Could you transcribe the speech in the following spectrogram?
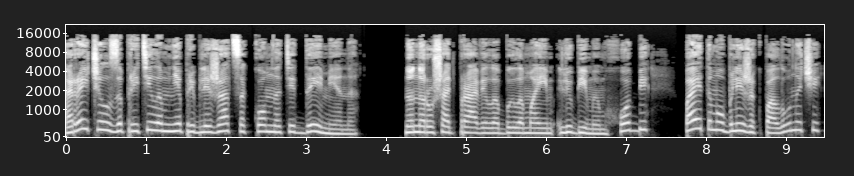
Рэйчел запретила мне приближаться к комнате Дэмиена, но нарушать правила было моим любимым хобби, поэтому ближе к полуночи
